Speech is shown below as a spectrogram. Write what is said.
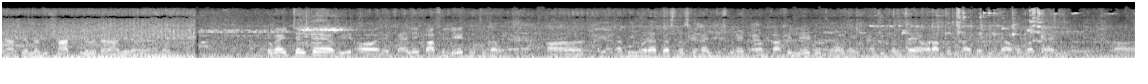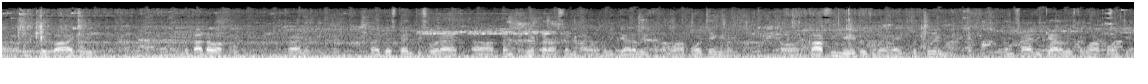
यहाँ से हम अभी सात किलोमीटर आगे जा रहे हैं भाई। तो भाई, चलते हैं अभी, और पहले ही काफ़ी लेट हो चुका हूँ। और अभी हो रहा है दस बज के पैंतीस मिनट, और काफ़ी लेट हो चुका हूँ भाई। अभी चलते हैं, और आपको दिखाते हैं कि क्या होगा, क्या नहीं। उसके बाद बताता हूँ आपको। क्या नहीं दस पैंतीस हो रहा है पैंतीस मिनट का रास्ता दिखा रहा है मतलब ग्यारह बजे तक हम वहाँ पहुँच जाएँगे भाई। और काफ़ी लेट हो चुका है भाई तो कोई नहीं, हम शायद ग्यारह बजे तक वहाँ पहुँच जाए।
